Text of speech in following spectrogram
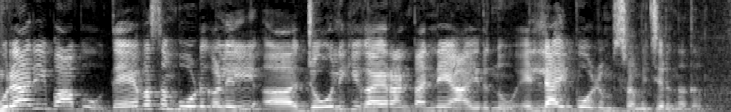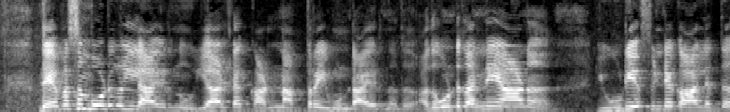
മുരാരി ബാബു ദേവസ്വം ബോർഡുകളിൽ ജോലിക്ക് കയറാൻ തന്നെയായിരുന്നു എല്ലായ്പ്പോഴും ശ്രമിച്ചിരുന്നത്. ദേവസ്വം ബോർഡുകളിലായിരുന്നു ഇയാളുടെ കണ്ണ് അത്രയും ഉണ്ടായിരുന്നത്. അതുകൊണ്ട് തന്നെയാണ് യു ഡി എഫിന്റെ കാലത്ത്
